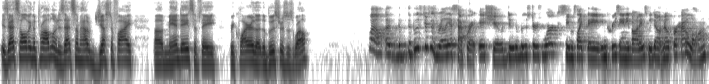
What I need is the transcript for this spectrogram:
is that solving the problem? Does that somehow justify uh, mandates if they require the, the boosters as well? Well, uh, the, the boosters is really a separate issue. Do the boosters work? Seems like they increase antibodies. We don't know for how long.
